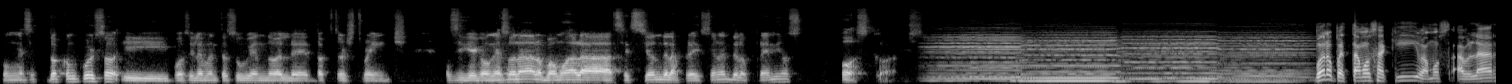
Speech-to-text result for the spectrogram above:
con esos dos concursos y posiblemente subiendo el de Doctor Strange. Así que con eso nada, nos vamos a la sección de las predicciones de los premios Oscars. Bueno, pues estamos aquí, vamos a hablar,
